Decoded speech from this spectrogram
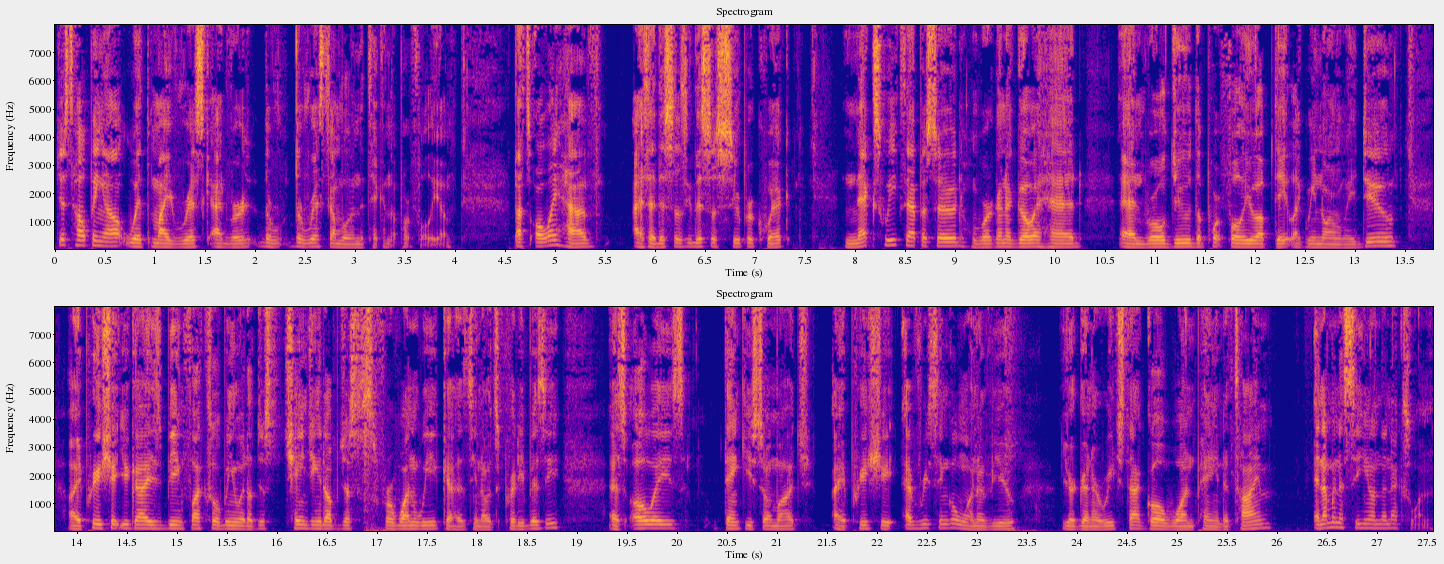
just helping out with my risk adverse, the, the risk I'm willing to take in the portfolio. That's all I have. I said this is, this is super quick. Next week's episode, we're going to go ahead and we'll do the portfolio update like we normally do. I appreciate you guys being flexible, being able to just changing it up just for one week as you know it's pretty busy. As always, thank you so much. I appreciate every single one of you. You're going to reach that goal one penny at a time, and I'm going to see you on the next one.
